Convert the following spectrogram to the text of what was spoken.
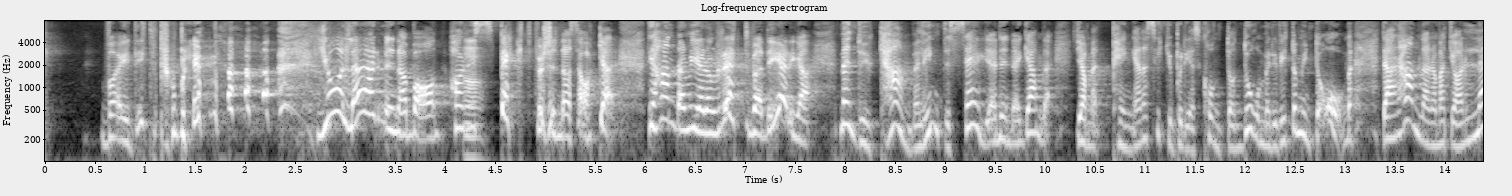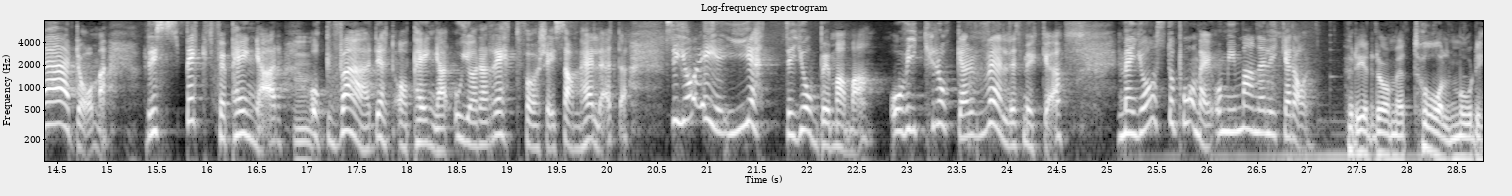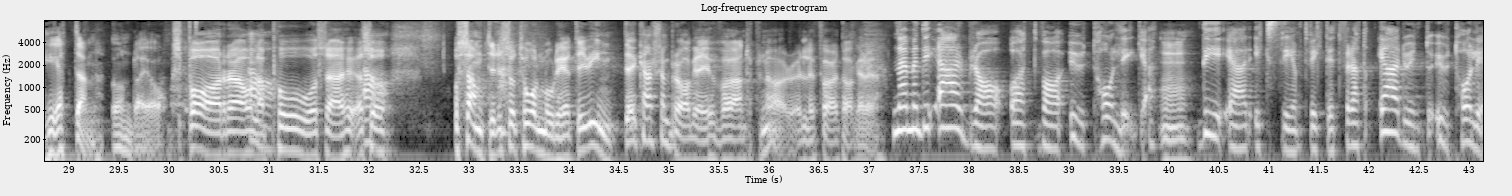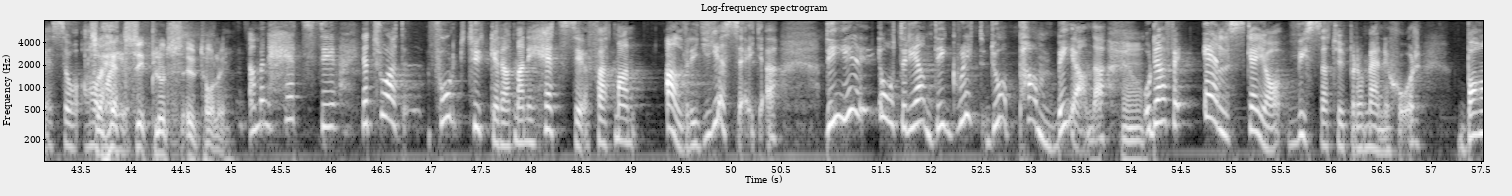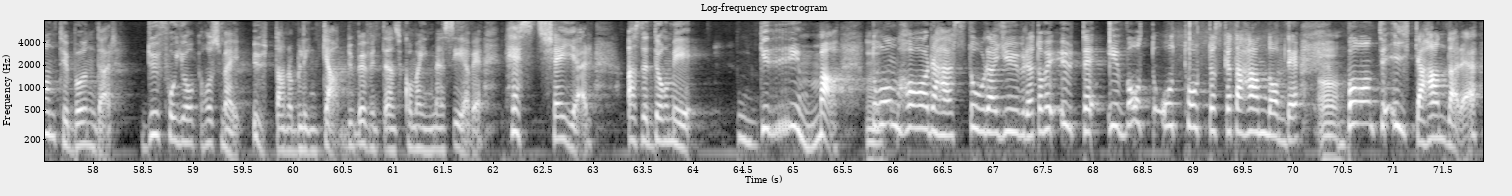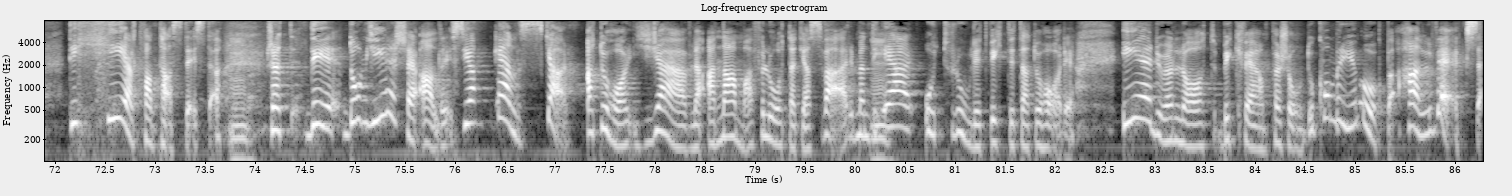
Vad är ditt problem? Jag lär mina barn ha ja. respekt för sina saker. Det handlar mer om rätt värderingar. Men du kan väl inte sälja dina gamla? Ja, men pengarna sitter ju på deras konto då, men det vet de inte om. Det här handlar om att jag lär dem respekt för pengar mm. och värdet av pengar och göra rätt för sig i samhället. Så jag är jättejobbig mamma och vi krockar väldigt mycket. Men jag står på mig och min man är likadan. Hur är det då med tålmodigheten, undrar jag? Spara, hålla ja. på och så här. Alltså, ja. Och samtidigt så tålmodighet är ju inte kanske en bra grej att vara entreprenör eller företagare. Nej, men det är bra att vara uthållig. Mm. Det är extremt viktigt, för att är du inte uthållig så har så man hetsig ju... plus uthållig? Ja, men hetsig. Jag tror att folk tycker att man är hetsig för att man aldrig ger sig. Det är återigen, det är grit. Du har pannben. Mm. Och därför älskar jag vissa typer av människor. Barn till bunder du får jobb hos mig utan att blinka. Du behöver inte ens komma in med en CV. Hästtjejer, alltså de är grymma. Mm. De har det här stora djuret, de är ute i vått och torrt och ska ta hand om det. Ja. Barn till ICA-handlare. Det är helt fantastiskt. Mm. Så att det, de ger sig aldrig. Så jag älskar att du har jävla anamma, förlåt att jag svär, men det mm. är otroligt viktigt att du har det. Är du en lat, bekväm person, då kommer du ju upp halvvägs.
